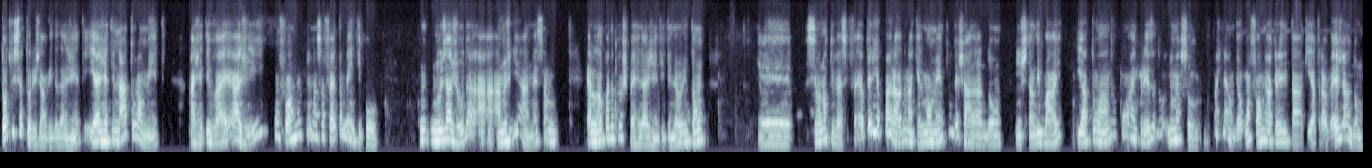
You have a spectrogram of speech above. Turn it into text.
todos os setores da vida da gente e a gente, naturalmente, a gente vai agir conforme a nossa fé também, tipo, nos ajuda a, a nos guiar, né? São é lâmpada para os pés da gente, entendeu? Então, é, se eu não tivesse fé, eu teria parado naquele momento, deixado em stand-by e atuando com a empresa do, do, meu sogro. Mas não, de alguma forma eu acreditar que através de Adon,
